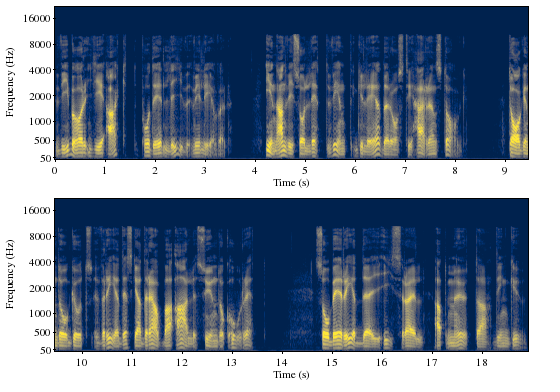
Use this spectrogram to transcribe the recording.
vi bör ge akt på det liv vi lever innan vi så lättvint gläder oss till Herrens dag. Dagen då Guds vrede ska drabba all synd och orätt. Så bered dig, Israel, att möta din Gud.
